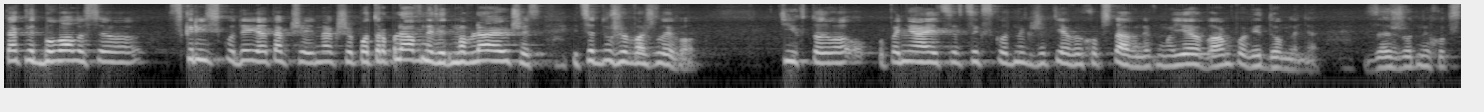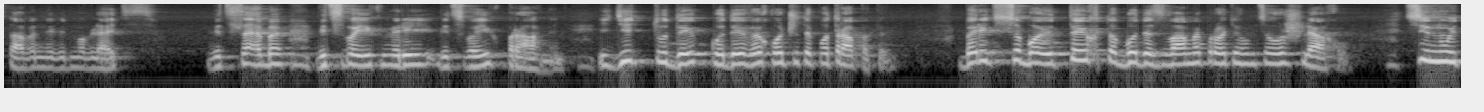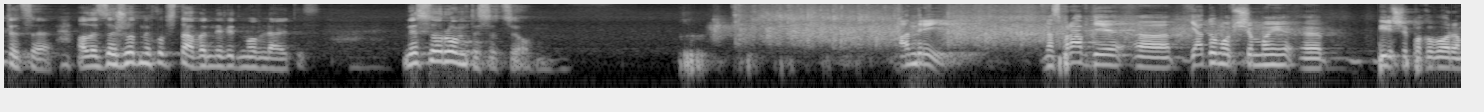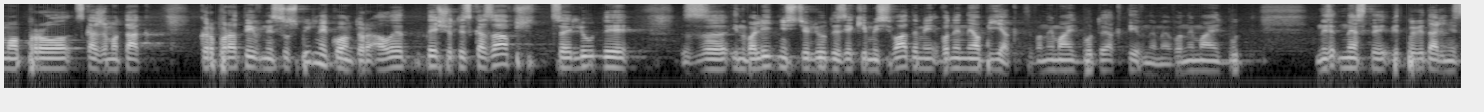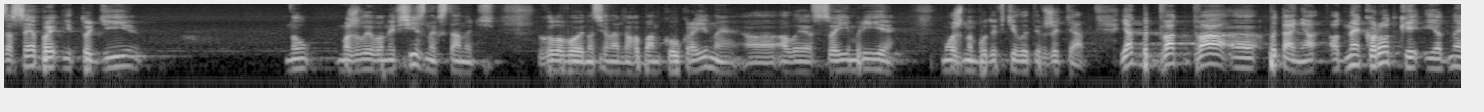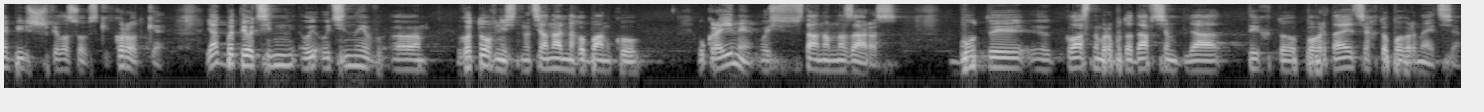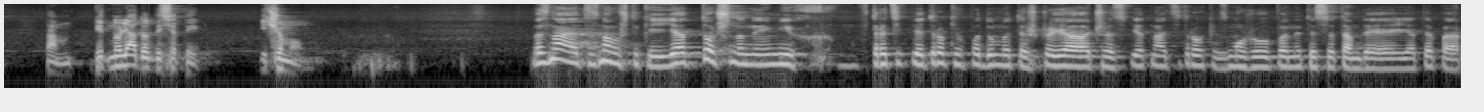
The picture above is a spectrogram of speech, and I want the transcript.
Так відбувалося скрізь, куди я так чи інакше потрапляв, не відмовляючись, і це дуже важливо. Ті, хто опиняється в цих складних життєвих обставинах, моє вам повідомлення. За жодних обставин не відмовляйтеся від себе, від своїх мрій, від своїх прагнень. Ідіть туди, куди ви хочете потрапити. Беріть з собою тих, хто буде з вами протягом цього шляху. Цінуйте це, але за жодних обставин не відмовляйтесь. Не соромтеся цього. Андрій, насправді е, я думав, що ми е, більше поговоримо про, скажімо так, корпоративний суспільний контур, але те, що ти сказав, це люди з інвалідністю, люди з якимись вадами, вони не об'єкт, вони мають бути активними, вони мають бути нести відповідальність за себе, і тоді, ну, можливо, не всі з них стануть головою Національного банку України, але свої мрії можна буде втілити в життя. Як би два, два е, питання: одне коротке і одне більш філософське. Коротке. Як би ти оціни- оцінив е, готовність Національного банку України, ось станом на зараз, бути е, класним роботодавцем для тих, хто повертається, хто повернеться? Там від нуля до десяти. І чому? Ви знаєте, знову ж таки, я точно не міг в 35 років подумати, що я через 15 років зможу опинитися там, де я тепер.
